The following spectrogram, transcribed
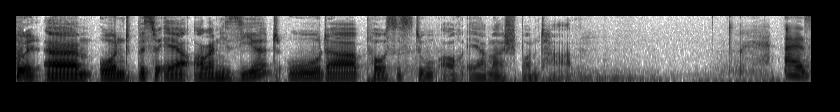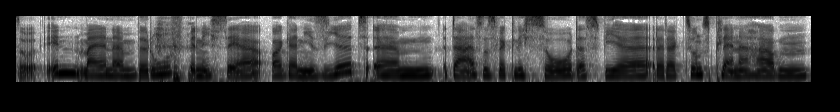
Cool. Ähm, und bist du eher organisiert oder postest du auch eher mal spontan? Also in meinem Beruf bin ich sehr organisiert. Ähm, da ist es wirklich so, dass wir Redaktionspläne haben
